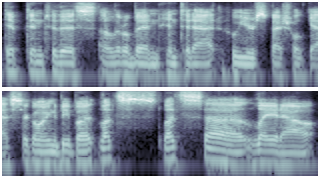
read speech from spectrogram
dipped into this a little bit and hinted at who your special guests are going to be, but let's let's uh, lay it out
